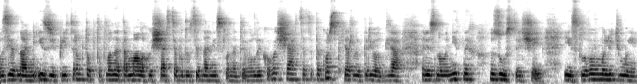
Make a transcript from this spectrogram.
у з'єднанні із Юпітером, тобто планета малого щастя буде у з'єднанні з планетою великого щастя. Це також сприятливий період для різноманітних зустрічей із впливовими людьми,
